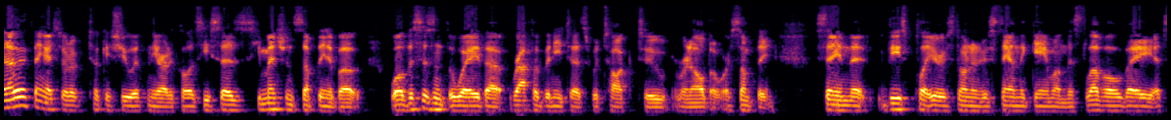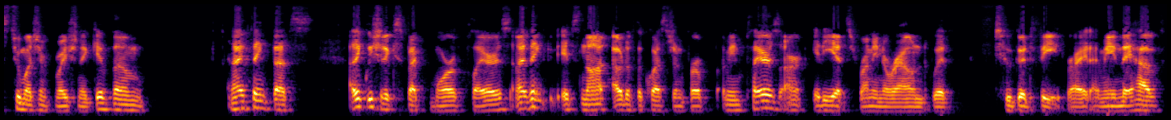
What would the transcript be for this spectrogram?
Another thing I sort of took issue with in the article is he says he mentioned something about, well, this isn't the way that Rafa Benitez would talk to Ronaldo or something, saying that these players don't understand the game on this level. They it's too much information to give them. And I think that's I think we should expect more of players, and I think it's not out of the question for. I mean, players aren't idiots running around with two good feet, right? I mean, they have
